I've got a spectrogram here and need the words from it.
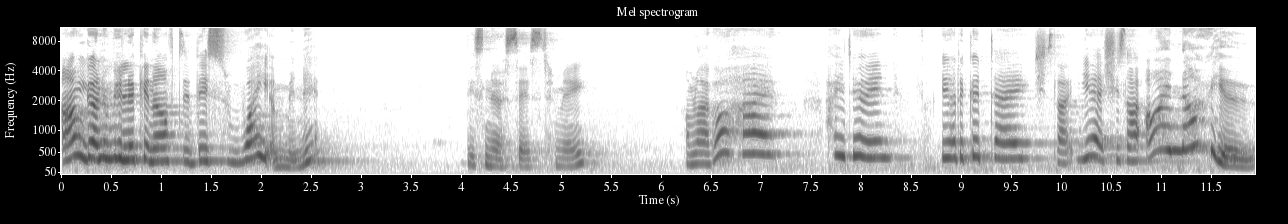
I'm going to be looking after this. Wait a minute. This nurse says to me. I'm like, oh, hi, how you doing? You had a good day? She's like, yeah. She's like, I know you.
